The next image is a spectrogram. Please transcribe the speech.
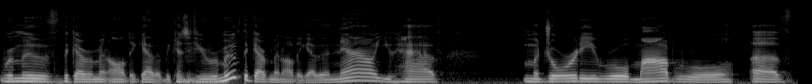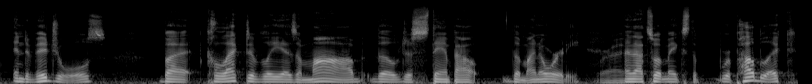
remove the government altogether. Because if you remove the government altogether, now you have majority rule, mob rule of individuals, but collectively as a mob, they'll just stamp out the minority. Right. And that's what makes the republic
